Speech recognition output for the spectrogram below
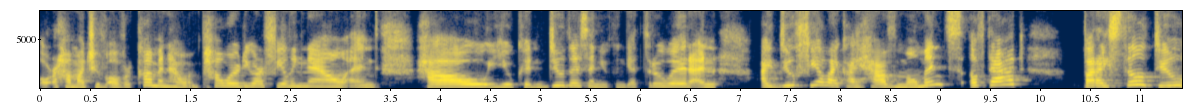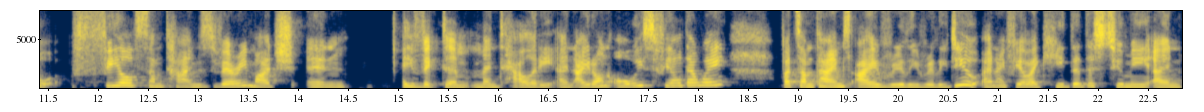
or how much you've overcome and how empowered you are feeling now and how you can do this and you can get through it. And I do feel like I have moments of that, but I still do feel sometimes very much in a victim mentality. And I don't always feel that way, but sometimes I really, really do. And I feel like he did this to me. And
